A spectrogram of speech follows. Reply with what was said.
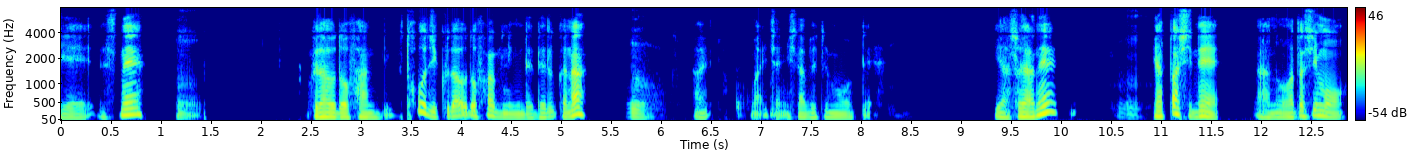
えですね。うん。クラウドファンディング。当時クラウドファンディングで出るかな？うん。舞ちゃんに調べてもうて。いや、そりゃね、うんやっぱしね、あの、私も、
